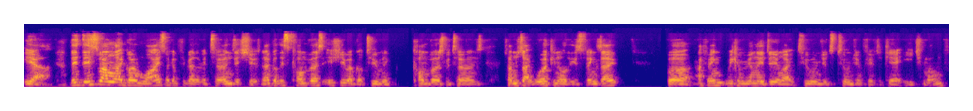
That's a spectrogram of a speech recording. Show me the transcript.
Yeah, Th- this is why I'm like going wide, so I can figure out the returns issues. And I've got this Converse issue. I've got too many Converse returns, so I'm just like working all these things out. But I think we can really do like 200 to 250k each month,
